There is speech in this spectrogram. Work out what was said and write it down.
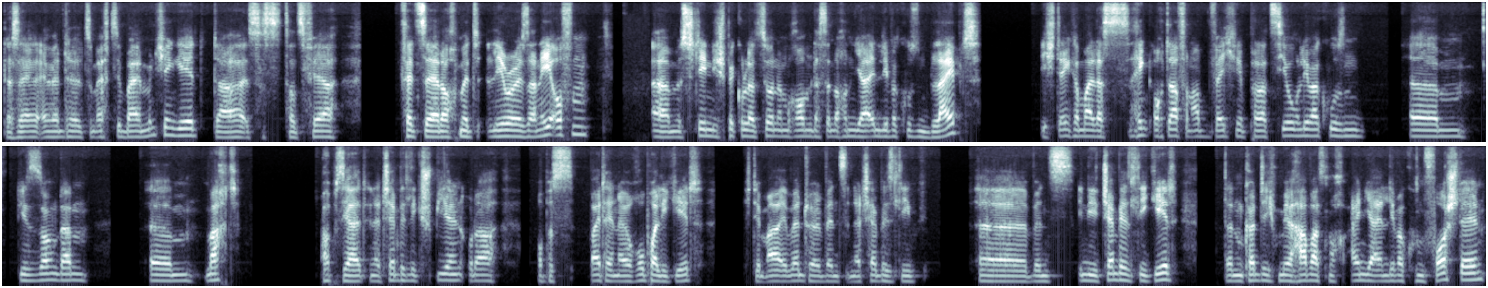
dass er eventuell zum FC Bayern München geht. Da ist das Transferfenster ja doch mit Leroy Sané offen. Ähm, es stehen die Spekulationen im Raum, dass er noch ein Jahr in Leverkusen bleibt. Ich denke mal, das hängt auch davon ab, welche Platzierung Leverkusen ähm, die Saison dann ähm, macht. Ob sie halt in der Champions League spielen oder ob es weiter in Europa League geht. Ich denke mal, eventuell, wenn es in der Champions League, äh, wenn es in die Champions League geht, dann könnte ich mir Havertz noch ein Jahr in Leverkusen vorstellen.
